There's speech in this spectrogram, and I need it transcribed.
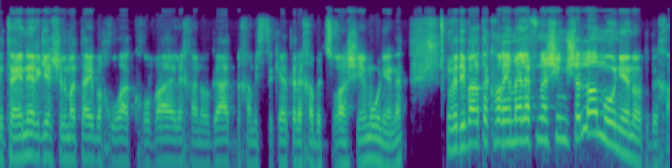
את האנרגיה של מתי בחורה קרובה אליך, נוגעת בך, מסתכלת עליך בצורה שהיא מעוניינת ודיברת כבר עם אלף נשים שלא מעוניינות בך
